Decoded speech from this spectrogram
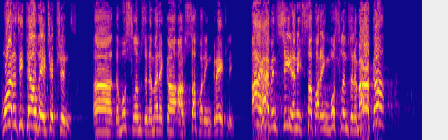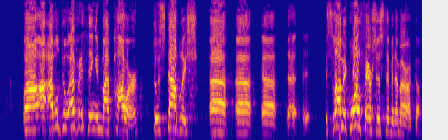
What does he tell the Egyptians? Uh, the Muslims in America are suffering greatly. I haven't seen any suffering Muslims in America. Well, I, I will do everything in my power to establish uh, uh, uh, uh Islamic welfare system in America.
